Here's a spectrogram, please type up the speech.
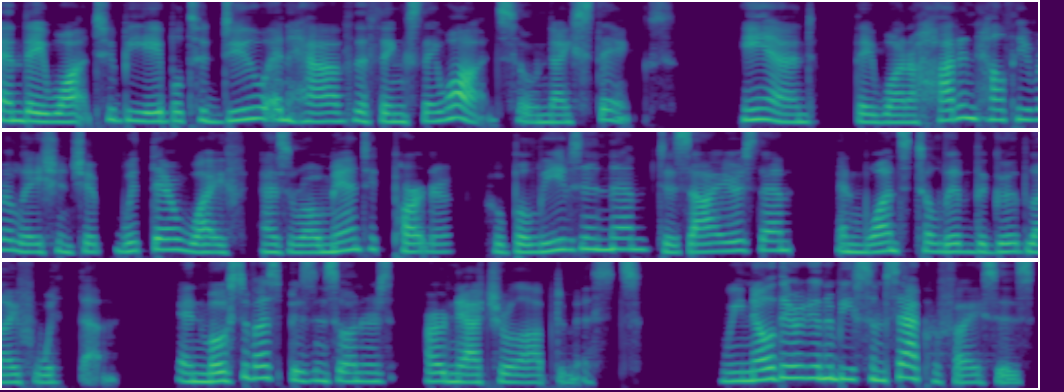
and they want to be able to do and have the things they want, so nice things. And they want a hot and healthy relationship with their wife as a romantic partner who believes in them, desires them, and wants to live the good life with them. And most of us business owners are natural optimists. We know there are going to be some sacrifices,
